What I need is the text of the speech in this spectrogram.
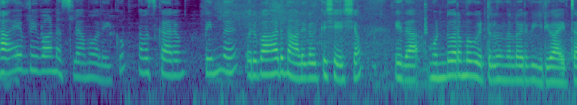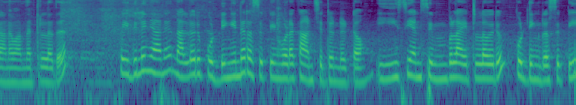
ഹായ് എവ്രി വൺ അസ്സാമു അലൈക്കും നമസ്കാരം പിന്നെ ഒരുപാട് നാളുകൾക്ക് ശേഷം ഇതാ മുണ്ടുപറമ്പ് വീട്ടിൽ നിന്നുള്ള ഒരു വീഡിയോ ആയിട്ടാണ് വന്നിട്ടുള്ളത്. അപ്പോൾ ഇതിൽ ഞാൻ നല്ലൊരു പുഡിങ്ങിന്റെ റെസിപ്പിയും കൂടെ കാണിച്ചിട്ടുണ്ട് കേട്ടോ ഈസി ആൻഡ് സിമ്പിൾ ആയിട്ടുള്ള ഒരു പുഡിംഗ് റെസിപ്പി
